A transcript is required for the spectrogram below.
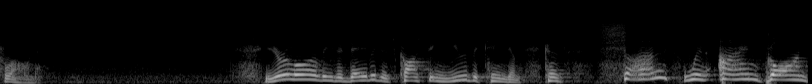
throne. Your loyalty to David is costing you the kingdom. Because, son, when I'm gone,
